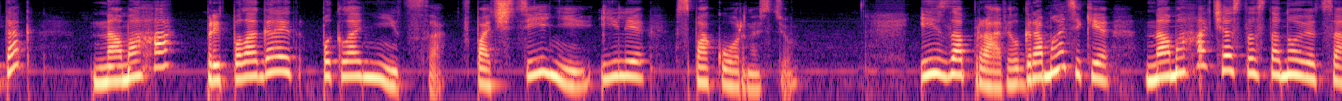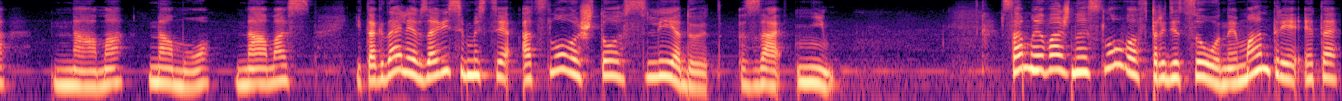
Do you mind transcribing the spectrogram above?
Итак, намаха предполагает поклониться в почтении или с покорностью. Из-за правил грамматики намаха часто становится нама, намо, намас и так далее в зависимости от слова, что следует за ним. Самое важное слово в традиционной мантре – это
